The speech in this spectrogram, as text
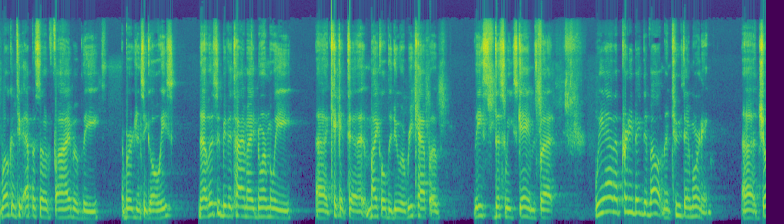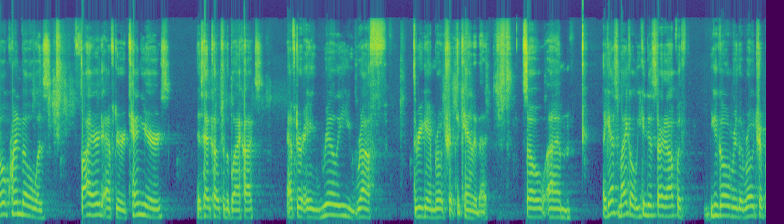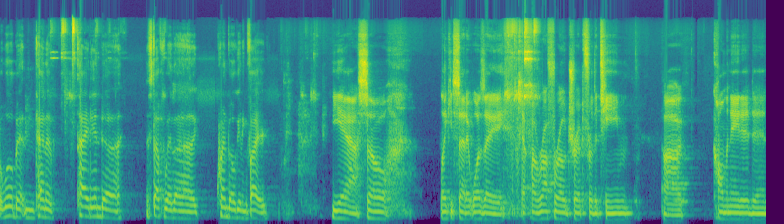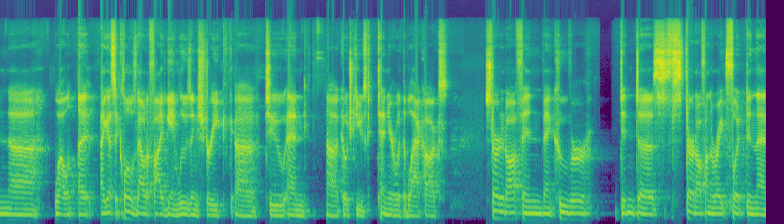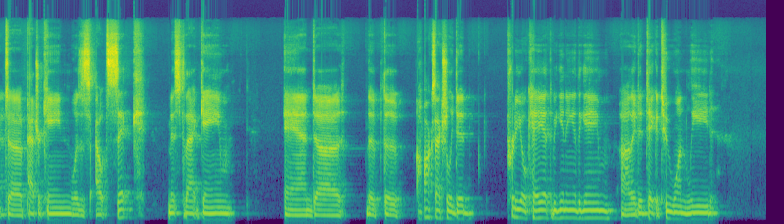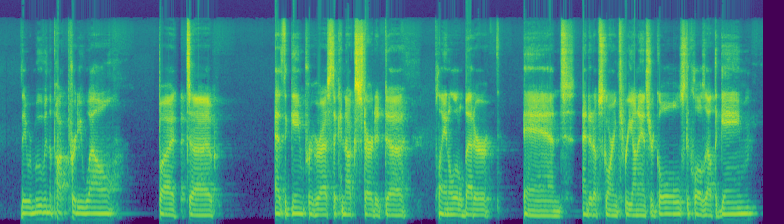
Welcome to episode five of the Emergency Goalies. Now, this would be the time I normally uh, kick it to Michael to do a recap of these this week's games, but we had a pretty big development Tuesday morning. Uh, Joel Quenneville was fired after 10 years as head coach of the Blackhawks after a really rough three game road trip to Canada. So, um, I guess, Michael, we can just start off with you can go over the road trip a little bit and kind of tie it into the stuff with uh, Quenneville getting fired. Yeah, so like you said, it was a a rough road trip for the team. Uh, culminated in uh, well, I, I, guess it closed out a five game losing streak uh, to end uh, Coach Q's tenure with the Blackhawks. Started off in Vancouver, didn't uh, start off on the right foot in that uh, Patrick Kane was out sick, missed that game, and uh, the the Hawks actually did pretty okay at the beginning of the game. Uh, they did take a two one lead. They were moving the puck pretty well, but uh, as the game progressed, the Canucks started uh, playing a little better and ended up scoring three unanswered goals to close out the game,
